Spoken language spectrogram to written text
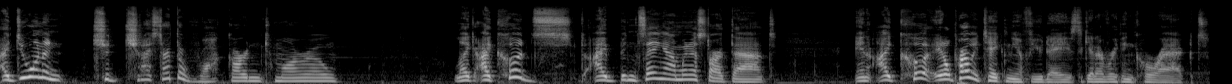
I do want to. Should should I start the rock garden tomorrow? Like I could. I've been saying I'm gonna start that, and I could. It'll probably take me a few days to get everything correct.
